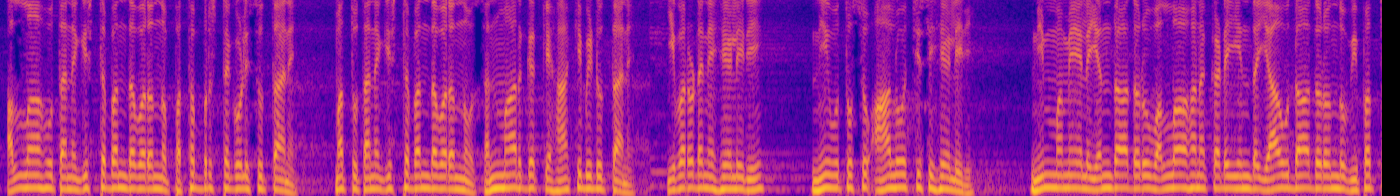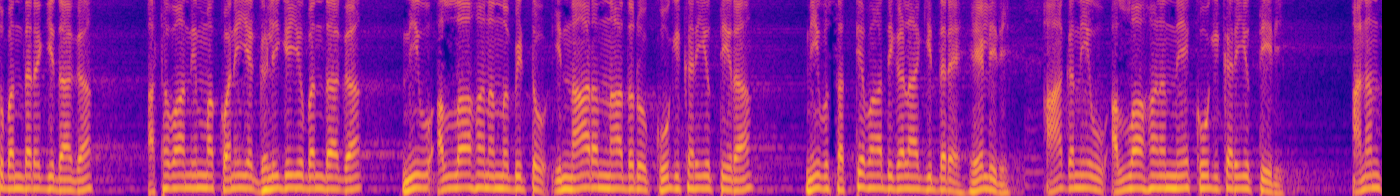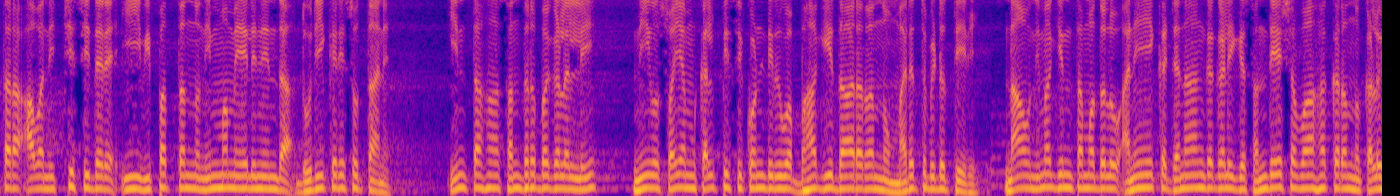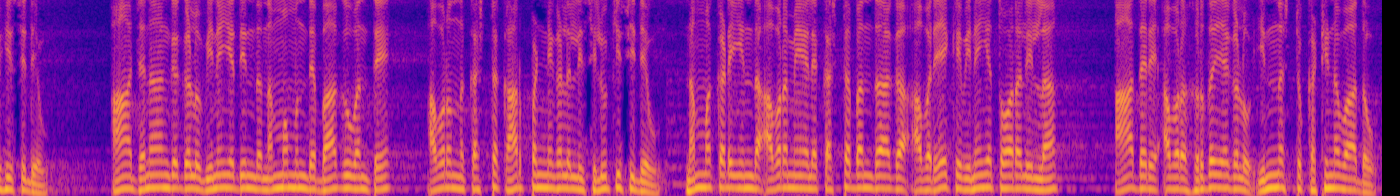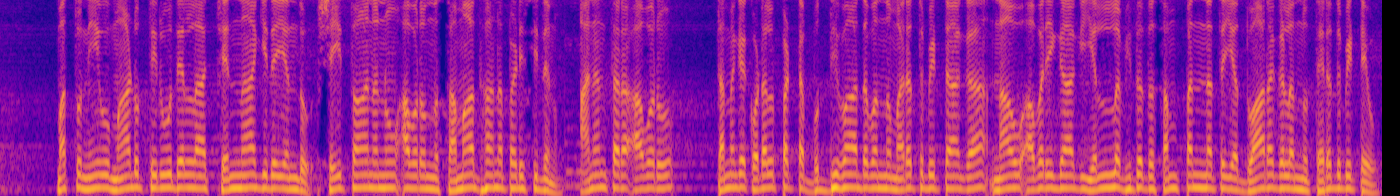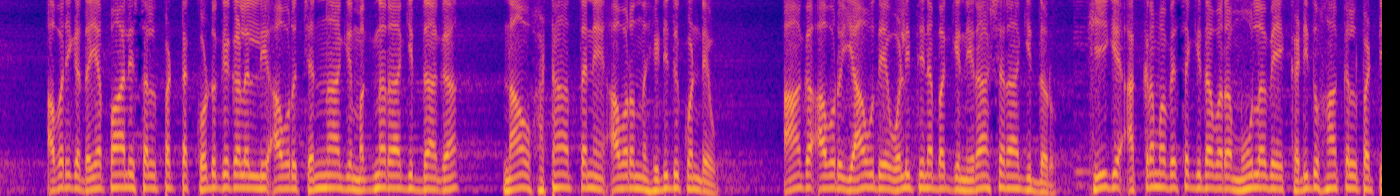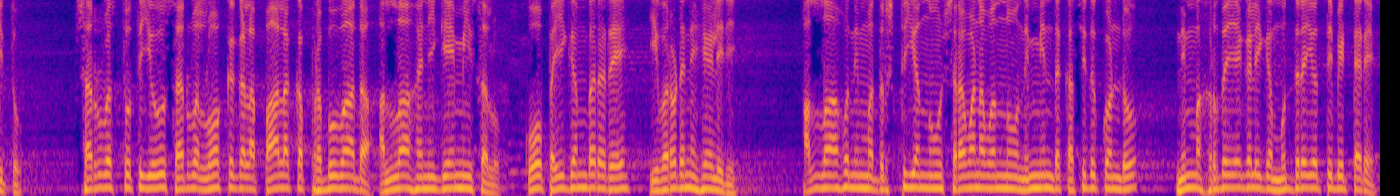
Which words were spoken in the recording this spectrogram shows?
ಅಲ್ಲಾಹು ತನಗಿಷ್ಟ ಬಂದವರನ್ನು ಪಥಭೃಷ್ಟಗೊಳಿಸುತ್ತಾನೆ ಮತ್ತು ತನಗಿಷ್ಟ ಬಂದವರನ್ನು ಸನ್ಮಾರ್ಗಕ್ಕೆ ಹಾಕಿಬಿಡುತ್ತಾನೆ. ಇವರೊಡನೆ ಹೇಳಿರಿ, ನೀವು ತುಸು ಆಲೋಚಿಸಿ ಹೇಳಿರಿ. ನಿಮ್ಮ ಮೇಲೆ ಎಂದಾದರೂ ಅಲ್ಲಾಹನ ಕಡೆಯಿಂದ ಯಾವುದಾದರೊಂದು ವಿಪತ್ತು ಬಂದರಗಿದಾಗ, ಅಥವಾ ನಿಮ್ಮ ಕೊನೆಯ ಗಳಿಗೆಯು ಬಂದಾಗ, ನೀವು ಅಲ್ಲಾಹನನ್ನು ಬಿಟ್ಟು ಇನ್ನಾರನ್ನಾದರೂ ಕೂಗಿ ಕರೆಯುತ್ತೀರಾ? ನೀವು ಸತ್ಯವಾದಿಗಳಾಗಿದ್ದರೆ ಹೇಳಿರಿ, ಆಗ ನೀವು ಅಲ್ಲಾಹನನ್ನೇ ಕೂಗಿ ಕರೆಯುತ್ತೀರಿ. ಅನಂತರ ಅವನಿಚ್ಛಿಸಿದರೆ ಈ ವಿಪತ್ತನ್ನು ನಿಮ್ಮ ಮೇಲಿನಿಂದ ದೂರೀಕರಿಸುತ್ತಾನೆ. ಇಂತಹ ಸಂದರ್ಭಗಳಲ್ಲಿ ನೀವು ಸ್ವಯಂ ಕಲ್ಪಿಸಿಕೊಂಡಿರುವ ಭಾಗಿದಾರರನ್ನು ಮರೆತು ಬಿಡುತ್ತೀರಿ ನಾವು ನಿಮಗಿಂತ ಮೊದಲು ಅನೇಕ ಜನಾಂಗಗಳಿಗೆ ಸಂದೇಶವಾಹಕರನ್ನು ಕಳುಹಿಸಿದೆವು. ಆ ಜನಾಂಗಗಳು ವಿನಯದಿಂದ ನಮ್ಮ ಮುಂದೆ ಬಾಗುವಂತೆ ಅವರನ್ನು ಕಷ್ಟ ಕಾರ್ಪಣ್ಯಗಳಲ್ಲಿ ಸಿಲುಕಿಸಿದೆವು. ನಮ್ಮ ಕಡೆಯಿಂದ ಅವರ ಮೇಲೆ ಕಷ್ಟ ಬಂದಾಗ ಅವರೇಕೆ ವಿನಯ ತೋರಲಿಲ್ಲ. ಆದರೆ ಅವರ ಹೃದಯಗಳು ಇನ್ನಷ್ಟು ಕಠಿಣವಾದವು. ಮತ್ತು ನೀವು ಮಾಡುತ್ತಿರುವುದೆಲ್ಲ ಚೆನ್ನಾಗಿದೆ ಎಂದು ಶೈತಾನನು ಅವರನ್ನು ಸಮಾಧಾನಪಡಿಸಿದನು. ಅನಂತರ ಅವರು, ತಮಗೆ ಕೊಡಲ್ಪಟ್ಟ ಬುದ್ಧಿವಾದವನ್ನು ಮರೆತು ಬಿಟ್ಟಾಗ ನಾವು ಅವರಿಗಾಗಿ ಎಲ್ಲ ವಿಧದ ಸಂಪನ್ನತೆಯ ದ್ವಾರಗಳನ್ನು ತೆರೆದು ಬಿಟ್ಟೆವು ಅವರಿಗೆ ದಯಪಾಲಿಸಲ್ಪಟ್ಟ ಕೊಡುಗೆಗಳಲ್ಲಿ ಅವರು ಚೆನ್ನಾಗಿ ಮಗ್ನರಾಗಿದ್ದಾಗ ನಾವು ಹಠಾತ್ತನೆ ಅವರನ್ನು ಹಿಡಿದುಕೊಂಡೆವು. ಆಗ ಅವರು ಯಾವುದೇ ಒಳಿತಿನ ಬಗ್ಗೆ ನಿರಾಶರಾಗಿದ್ದರು. ಹೀಗೆ ಅಕ್ರಮವೆಸಗಿದವರ ಮೂಲವೇ ಕಡಿದು ಹಾಕಲ್ಪಟ್ಟಿತು ಸರ್ವಸ್ತುತಿಯು ಸರ್ವಲೋಕಗಳ ಪಾಲಕ ಪ್ರಭುವಾದ ಅಲ್ಲಾಹನಿಗೇ ಮೀಸಲು. ಓ ಪೈಗಂಬರರೇ, ಇವರೊಡನೆ ಹೇಳಿರಿ. ಅಲ್ಲಾಹು ನಿಮ್ಮ ದೃಷ್ಟಿಯನ್ನು ಶ್ರವಣವನ್ನು ನಿಮ್ಮಿಂದ ಕಸಿದುಕೊಂಡು ನಿಮ್ಮ ಹೃದಯಗಳಿಗೆ ಮುದ್ರೆಯೊತ್ತಿಬಿಟ್ಟರೆ,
